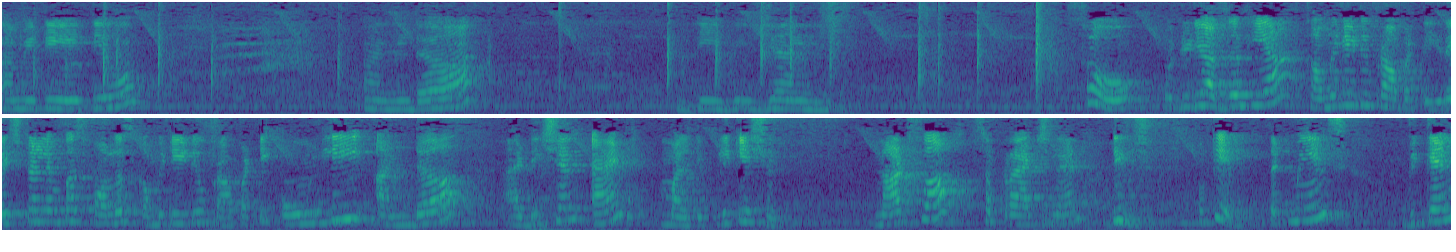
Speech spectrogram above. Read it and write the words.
commutative under uh, division. So, what did you observe here? Commutative property. Rational numbers follows commutative property only under addition and multiplication. Not for subtraction and division. Okay, that means we can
